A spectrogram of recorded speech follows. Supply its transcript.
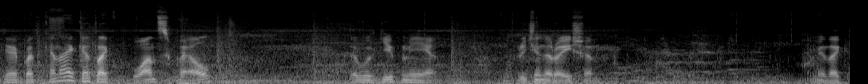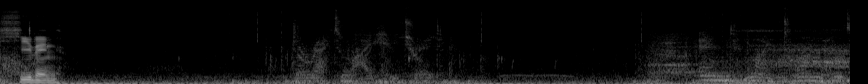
Okay, but can I get like one spell that would give me regeneration? I mean like healing. Direct my hatred. End my torment.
